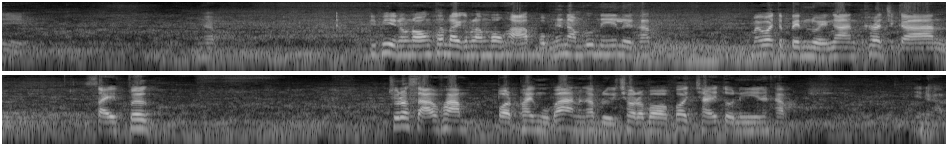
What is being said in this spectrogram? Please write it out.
นี่นะครับพี่ๆน้องๆท่านใดกำลังมองหาผมแนะนำรุ่นนี้เลยครับ ไม่ว่าจะเป็นหน่วยงานข้าราชการใส่ฝึก ชุดรักษาความปลอดภัยหมู่บ้านนะครับ หรือชรบก็ใช้ตัวนี้นะครับ นี่นะครับ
